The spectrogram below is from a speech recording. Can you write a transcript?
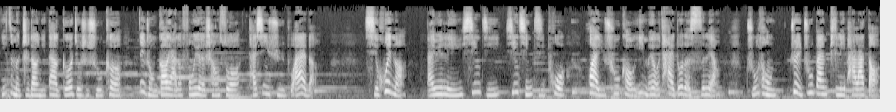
你怎么知道你大哥就是熟客？那种高雅的风月场所，他兴许不爱的。岂会呢？”白云林心急，心情急迫，话语出口亦没有太多的思量，竹筒坠珠般噼里啪啦道：“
